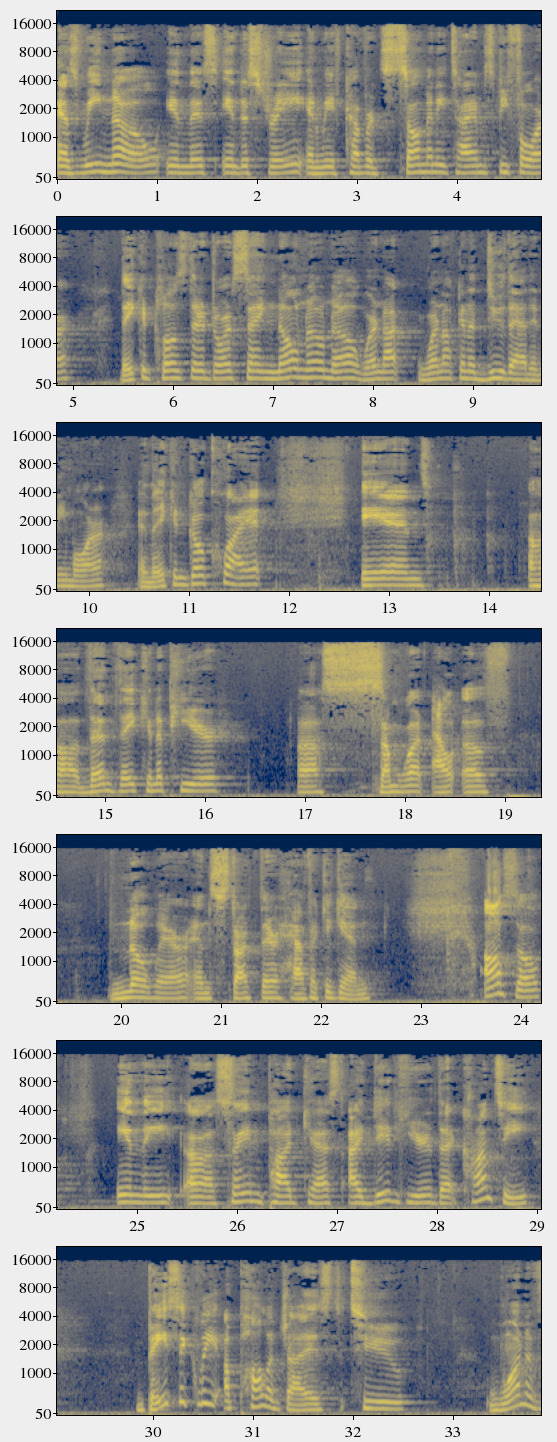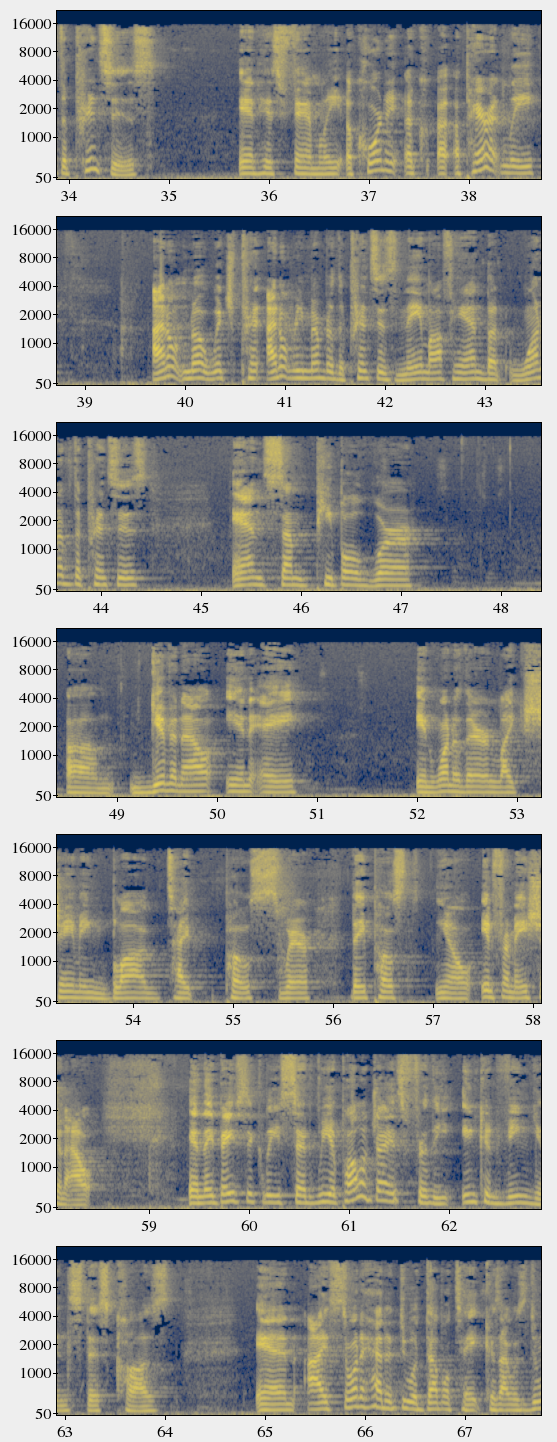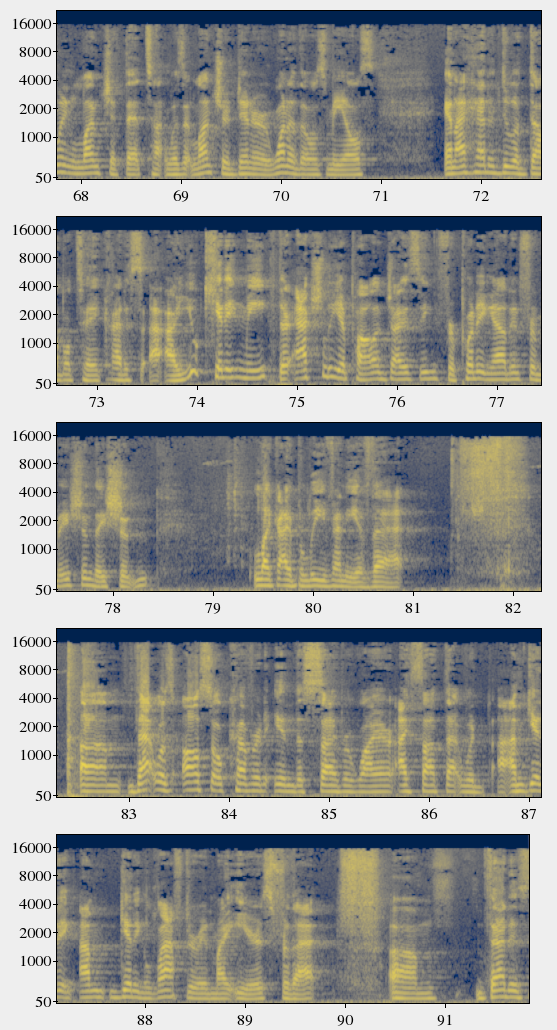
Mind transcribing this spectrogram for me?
as we know in this industry, and we've covered so many times before, they could close their doors saying, "No, no, no, we're not, we're not going to do that anymore," and they can go quiet, and uh, then they can appear uh, somewhat out of nowhere and start their havoc again. Also, in the uh, same podcast, I did hear that Conti basically apologized to one of the princes and his family. According, uh, apparently, I don't know which prince. I don't remember the prince's name offhand, but one of the princes and some people were um, given out in a in one of their like shaming blog type posts where they post, you know, information out. And they basically said, We apologize for the inconvenience this caused. And I sort of had to do a double take because I was doing lunch at that time. Was it lunch or dinner? One of those meals. And I had to do a double take. I just, are you kidding me? They're actually apologizing for putting out information they shouldn't. Like I believe any of that. Um, that was also covered in the Cyberwire. I thought that would. I'm getting. I'm getting laughter in my ears for that. Um, that is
